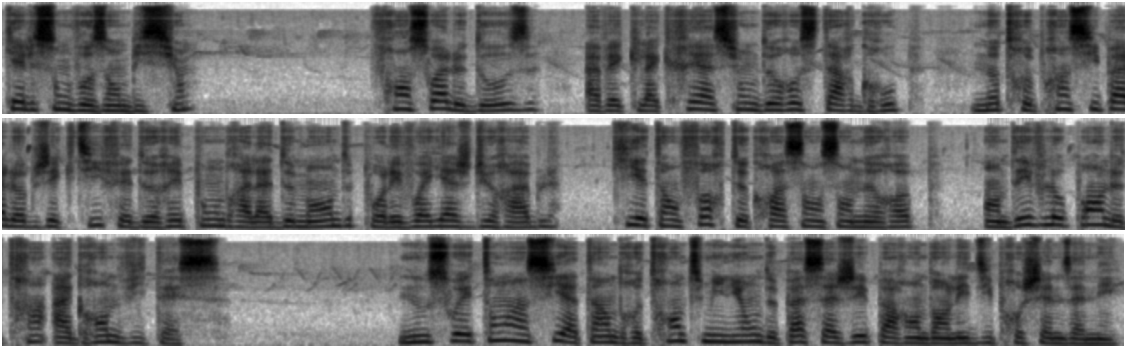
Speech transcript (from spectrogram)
Quelles sont vos ambitions? François Ledoz, avec la création d'Eurostar Group, notre principal objectif est de répondre à la demande pour les voyages durables, qui est en forte croissance en Europe, en développant le train à grande vitesse. Nous souhaitons ainsi atteindre 30 millions de passagers par an dans les dix prochaines années.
